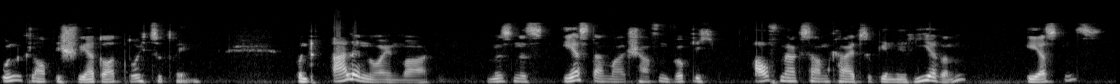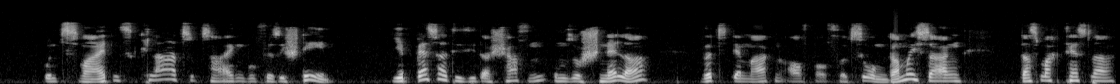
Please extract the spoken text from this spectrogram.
unglaublich schwer dort durchzudringen. Und alle neuen Marken müssen es erst einmal schaffen, wirklich Aufmerksamkeit zu generieren, erstens, und zweitens klar zu zeigen, wofür sie stehen. Je besser die sie das schaffen, umso schneller wird der Markenaufbau vollzogen. Da muss ich sagen, das macht Tesla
